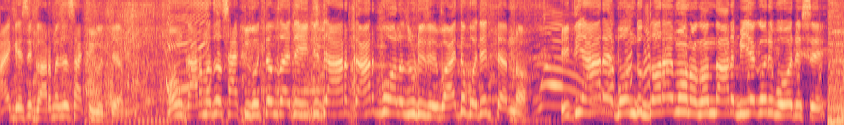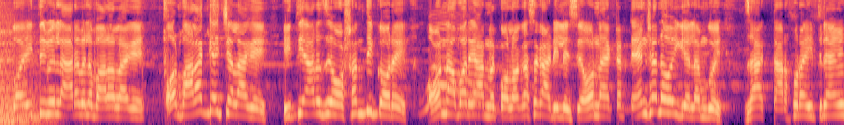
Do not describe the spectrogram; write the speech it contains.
আয় গেছি গার্মেন্টসে চাকরি করতাম আমি গার্মেন্টসে চাকরি করতাম যাইতে ইতিতে আর আর কোয়ালে জুড়ি যাইব। আই তো কই দিতেন না। ইতি আর বন্দুক ধরাই মনগন্ধ আর বিয়ে করি বই দিছে। কয়, ইতি বেলে আর বেলে ভালো লাগে। ওর ভালো গেছে লাগে। ইতি আর যে অশান্তি করে অন আবার আর কলা গাছে গাড়ি লেছে। অন একটা টেনশন হয়ে গেলাম গই যাক, তারপরে ইতি আমি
